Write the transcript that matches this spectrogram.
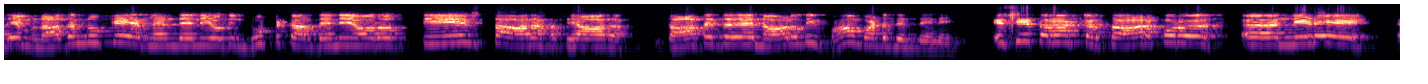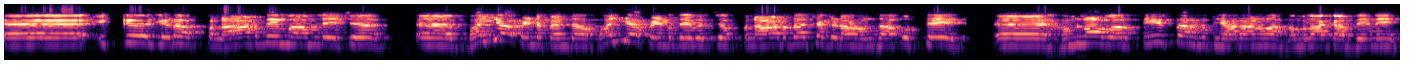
ਦੇ ਮੁਲਾਜ਼ਮ ਨੂੰ ਘੇਰ ਲੈਂਦੇ ਨੇ, ਉਹਦੀ ਲੁੱਟ ਕਰਦੇ ਨੇ ਔਰ ਤੇਜ਼ ਧਾਰ ਹਥਿਆਰ ਦਾਤ ਦੇ ਨਾਲ ਉਹਦੀ ਬਾਹ ਵੱਢ ਦਿੰਦੇ ਨੇ। ਇਸੇ ਤਰ੍ਹਾਂ ਕਰਤਾਰਪੁਰ ਅਹ ਨੇੜੇ ਅਹ ਇੱਕ ਜਿਹੜਾ ਪਲਾਟ ਦੇ ਮਾਮਲੇ 'ਚ ਅਹ ਬਾਈਆ ਪਿੰਡ ਪੈਂਦਾ, ਬਾਈਆ ਪਿੰਡ ਦੇ ਵਿੱਚ ਪਲਾਟ ਦਾ ਝਗੜਾ ਹੁੰਦਾ, ਉੱਥੇ ਹਮਲਾਵਰ ਤੇਜ਼ਧਾਰ ਹਥਿਆਰਾਂ ਨਾਲ ਹਮਲਾ ਕਰਦੇ ਨੇ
